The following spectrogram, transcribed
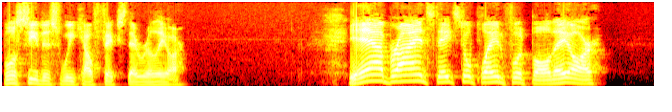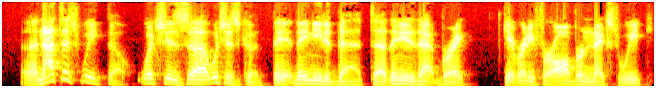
We'll see this week how fixed they really are. Yeah, Brian, State's still playing football. They are. Uh, not this week though, which is uh, which is good. They they needed that uh, they needed that break. Get ready for Auburn next week.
